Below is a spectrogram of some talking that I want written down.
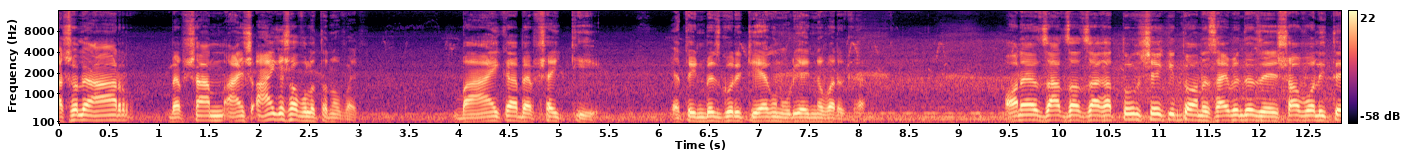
আসলে আর ব্যবসা আইকে সফলতা ন পায় বা আইকা ব্যবসায়িক কি? এত ইনভেস্ট করি টিয়া এখন উড়িয়ে আইন পারে অনেক যা যা জায়গা তো সে কিন্তু অনেক চাইবেন যে সবলিতে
